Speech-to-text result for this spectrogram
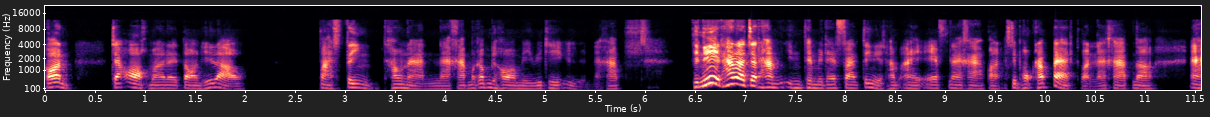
กอนจะออกมาในตอนที่เราฟาสติ้งเท่านั้นนะครับ มันก็มีพอมีวิธีอื่นนะครับ ทีนี้ถ้าเราจะทำ intermittent fasting หรือทำ IF นะครับก่อน16ทับ8ก่อนนะครับเนาะอ่า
